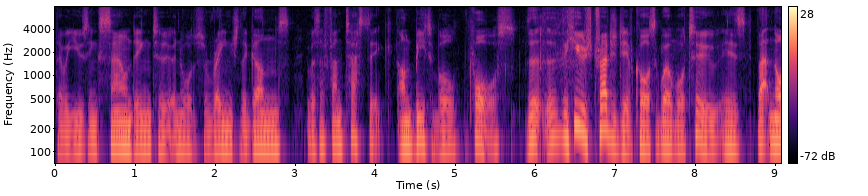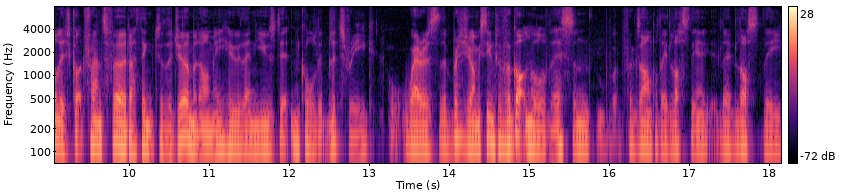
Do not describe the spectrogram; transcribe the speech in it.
They were using sounding to in order to range the guns. Was a fantastic, unbeatable force. The, the, the huge tragedy, of course, of World War II is that knowledge got transferred, I think, to the German army, who then used it and called it Blitzkrieg. Whereas the British army seemed to have forgotten all of this, and for example, they'd lost the they'd lost the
